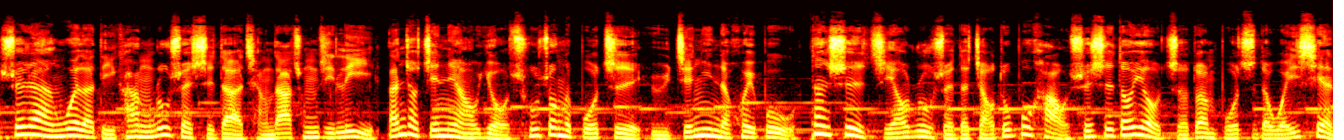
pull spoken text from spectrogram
虽然为了抵抗入水时的强大冲击力，蓝脚尖鸟有粗壮的脖子与坚硬的喙部，但是只要入水的角度不好，随时都有折断脖子的危险，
